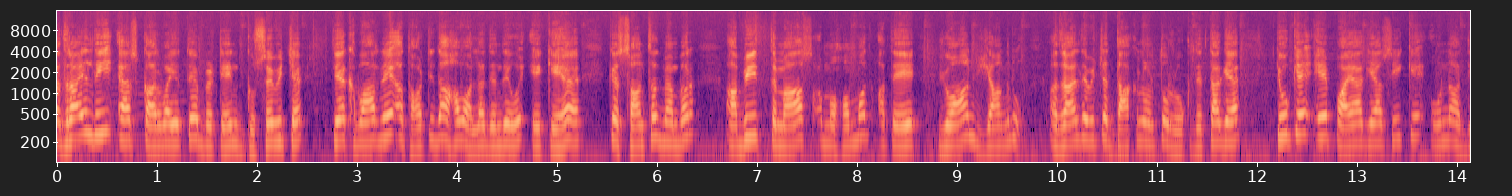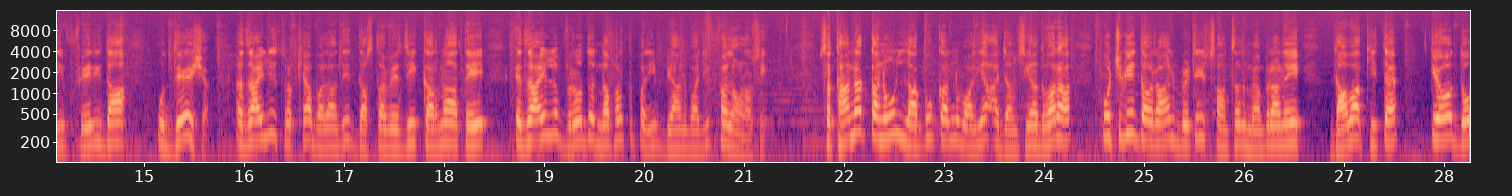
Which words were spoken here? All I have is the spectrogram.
ਇਜ਼ਰਾਈਲ ਦੀ ਇਸ ਕਾਰਵਾਈ ਉੱਤੇ ਬ੍ਰਿਟੇਨ ਗੁੱਸੇ ਵਿੱਚ ਹੈ ਤੇ ਅਖਬਾਰ ਨੇ ਅਥਾਰਟੀ ਦਾ ਹਵਾਲਾ ਦਿੰਦੇ ਹੋਏ ਇਹ ਕਿਹਾ ਕਿ ਸੰਸਦ ਮੈਂਬਰ ਅਬੀ ਤਮਾਸ, ਮੁਹੰਮਦ ਅਤੇ ਯੂਆਨ ਯਾਂਗ ਨੂੰ ਇਜ਼ਰਾਈਲ ਦੇ ਵਿੱਚ ਦਾਖਲ ਹੋਣ ਤੋਂ ਰੋਕ ਦਿੱਤਾ ਗਿਆ ਕਿਉਂਕਿ ਇਹ ਪਾਇਆ ਗਿਆ ਸੀ ਕਿ ਉਹਨਾਂ ਦੀ ਫੇਰੀ ਦਾ ਉਦੇਸ਼ ਇਜ਼ਰਾਈਲੀ ਸੁਰੱਖਿਆ ਬਲਾਂ ਦੀ ਦਸਤਾਵੇਜ਼ੀ ਕਰਨਾ ਅਤੇ ਇਜ਼ਰਾਈਲ ਵਿਰੁੱਧ ਨਫ਼ਰਤ ਭਰੀ ਬਿਆਨਬਾਜ਼ੀ ਫੈਲਾਉਣਾ ਸੀ। ਸਥਾਨਕ ਕਾਨੂੰਨ ਲਾਗੂ ਕਰਨ ਵਾਲੀਆਂ ਏਜੰਸੀਆਂ ਦੁਆਰਾ ਪੁੱਛਗਿੱਛ ਦੌਰਾਨ ਬ੍ਰਿਟਿਸ਼ ਸੰਸਦ ਮੈਂਬਰਾਂ ਨੇ ਦਾਅਵਾ ਕੀਤਾ ਕਿ ਉਹ ਦੋ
